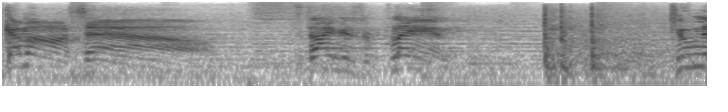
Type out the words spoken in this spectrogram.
Come on, Sal! Tigers are playing. Two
